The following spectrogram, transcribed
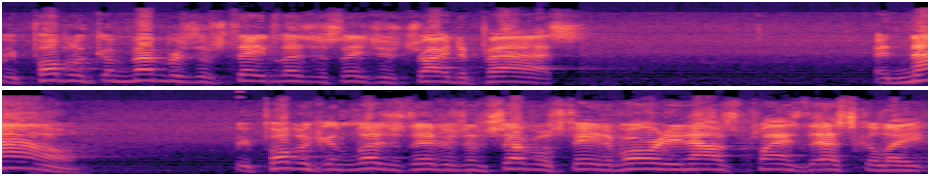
Republican members of state legislatures tried to pass. And now, Republican legislators in several states have already announced plans to escalate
